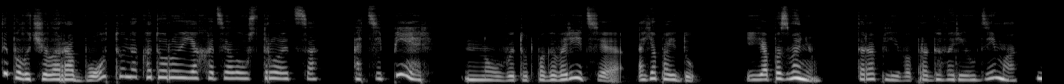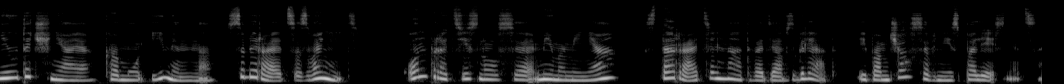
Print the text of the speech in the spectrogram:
ты получила работу, на которую я хотела устроиться. А теперь... Ну, вы тут поговорите, а я пойду. И я позвоню. Торопливо проговорил Дима, не уточняя, кому именно собирается звонить. Он протиснулся мимо меня, старательно отводя взгляд, и помчался вниз по лестнице.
